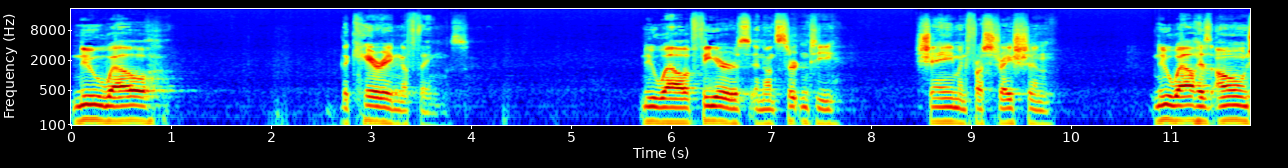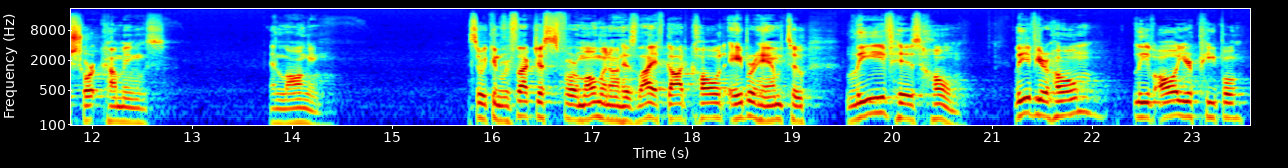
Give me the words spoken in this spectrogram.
knew well the caring of things, knew well fears and uncertainty, shame and frustration, knew well his own shortcomings and longing. So we can reflect just for a moment on his life. God called Abraham to leave his home. Leave your home, leave all your people,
